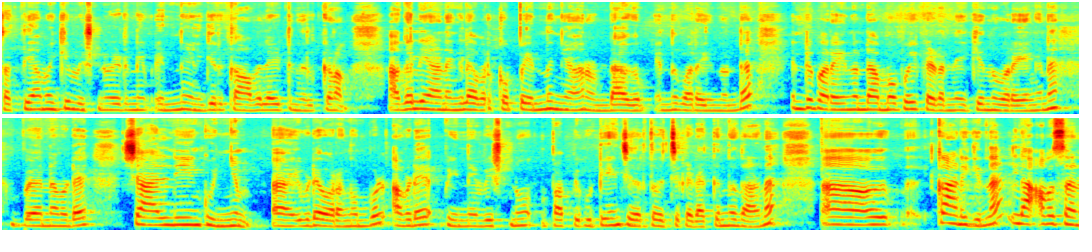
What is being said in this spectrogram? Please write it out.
സത്യാമയ്ക്കും വിഷ്ണുവേടനെയും എന്നും എനിക്കൊരു കാവലായിട്ട് നിൽക്കണം. അകലെയാണെങ്കിൽ അവർക്കൊപ്പം എന്നും ഞാൻ ഉണ്ടാകും എന്ന് പറയുന്നുണ്ട്. എന്നിട്ട് പറയുന്നുണ്ട് അമ്മ പോയി കിടന്നേക്കെന്ന് പറയും. അങ്ങനെ നമ്മുടെ ശാലിനിയും കുഞ്ഞും ഇവിടെ ഉറങ്ങുമ്പോൾ അവിടെ പിന്നെ വിഷ്ണു പപ്പിക്കുട്ടിയും ചേർത്ത് വെച്ച് കിടക്കുന്നതാണ് കാണിക്കുന്ന അവസാന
